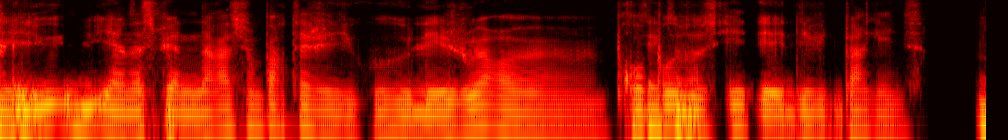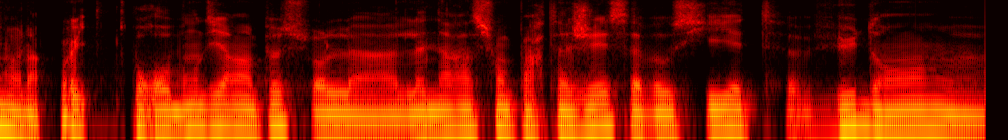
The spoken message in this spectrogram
Il y a un aspect de narration partagée du coup. Les joueurs euh, proposent aussi des, des bargains. Voilà. Oui. Pour rebondir un peu sur la, narration partagée, ça va aussi être vu dans euh,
